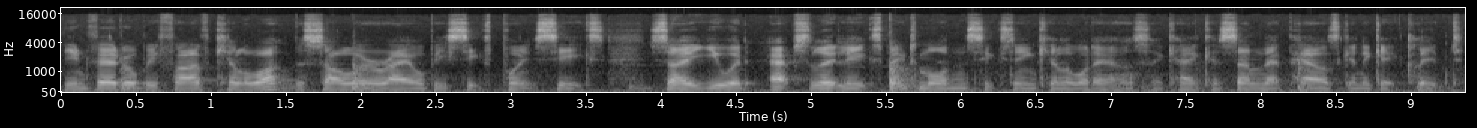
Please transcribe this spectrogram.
the inverter will be 5 kilowatt, the solar array will be 6.6. So you would absolutely expect more than 16 kilowatt hours, okay, because some of that power is going to get clipped.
